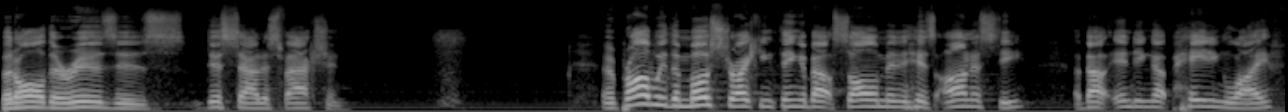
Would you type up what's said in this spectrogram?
but all there is is dissatisfaction. And probably the most striking thing about Solomon and his honesty about ending up hating life,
